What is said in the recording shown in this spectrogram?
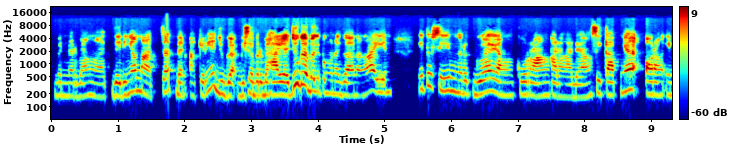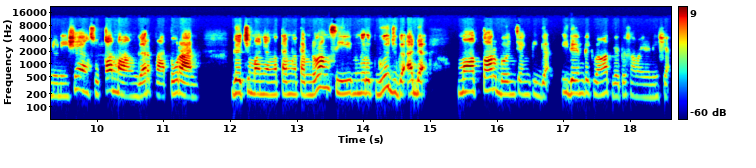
Bener banget. Jadinya macet dan akhirnya juga bisa berbahaya juga bagi pengguna jalan yang lain. Itu sih menurut gue yang kurang kadang-kadang sikapnya orang Indonesia yang suka melanggar peraturan. Gak cuman yang ngetem-ngetem doang sih. Menurut gue juga ada motor bonceng tiga. Identik banget gitu sama Indonesia.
